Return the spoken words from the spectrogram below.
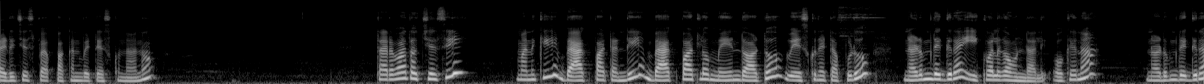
రెడీ చేసి పక్కన పెట్టేసుకున్నాను. తర్వాత వచ్చేసి మనకి బ్యాక్ పార్ట్ అండి. బ్యాక్ పార్ట్లో మెయిన్ డాట్ వేసుకునేటప్పుడు నడుము దగ్గర ఈక్వల్గా ఉండాలి. ఓకేనా? నడుము దగ్గర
